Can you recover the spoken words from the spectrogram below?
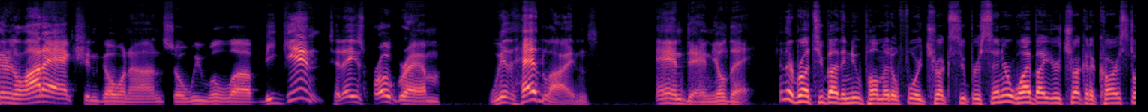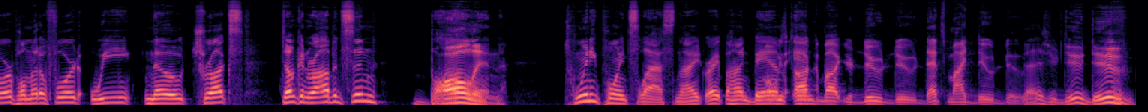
There's a lot of action going on. So we will uh, begin today's program with headlines and Daniel Day. And they're brought to you by the new Palmetto Ford Truck Super Center. Why buy your truck at a car store? Palmetto Ford, we know trucks. Duncan Robinson, ballin'. 20 points last night, right behind Bam. Always talk about your dude, dude. That's my dude, dude. That is your dude, dude.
